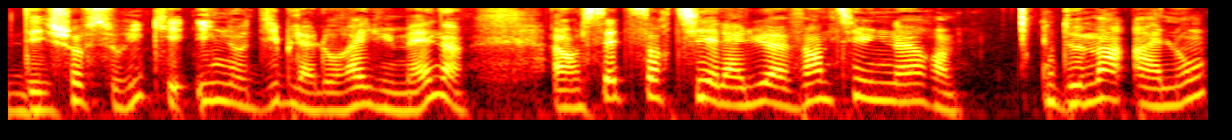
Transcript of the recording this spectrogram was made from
des chauves-souris qui est inaudible à l'oreille humaine. Alors cette sortie, elle a lieu à 21h demain à Long.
